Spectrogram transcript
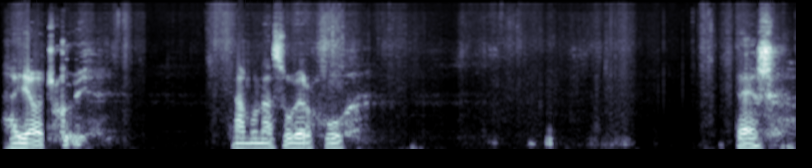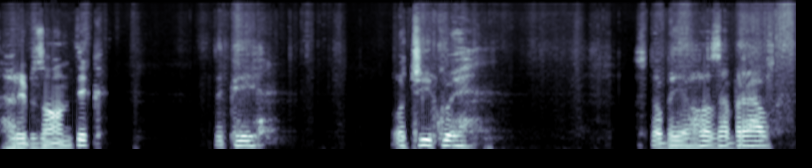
гайочкові. Там у нас уверху теж грибзонтик такий очікує, хто би його забрав.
